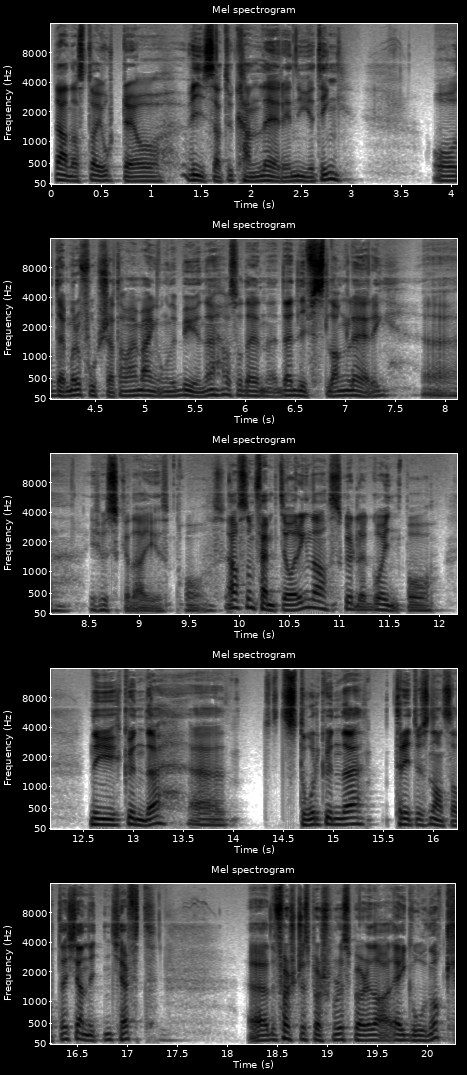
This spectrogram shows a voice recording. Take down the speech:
Det eneste du har gjort, er å vise at du kan lære nye ting. Og det må du fortsette med med en gang du begynner. Altså det, er en, det er en livslang læring. Eh, jeg husker da jeg på, ja, som 50-åring da, skulle gå inn på ny kunde. Eh, stor kunde, 3000 ansatte, kjenner ikke en kjeft. Eh, det første spørsmålet spør de da er jeg god nok.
